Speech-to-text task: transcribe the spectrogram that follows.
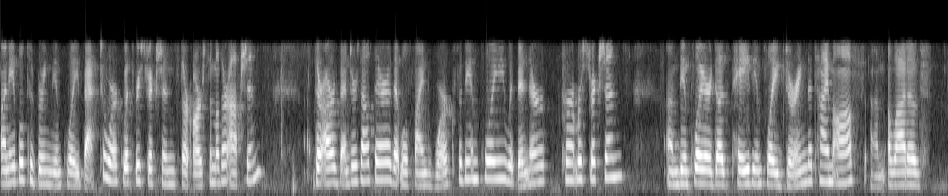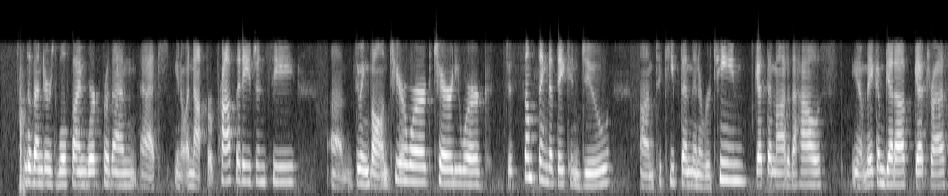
unable to bring the employee back to work with restrictions, there are some other options. There are vendors out there that will find work for the employee within their current restrictions. Um, the employer does pay the employee during the time off. Um, a lot of the vendors will find work for them at, you know, a not-for-profit agency, um, doing volunteer work, charity work, just something that they can do um, to keep them in a routine, get them out of the house, you know, make them get up, get dressed,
